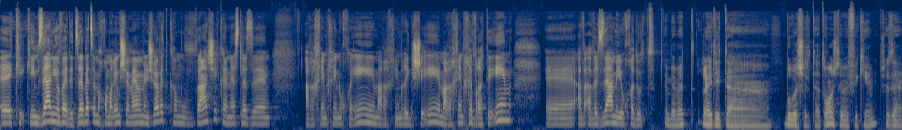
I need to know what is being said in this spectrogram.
אה, כי, כי עם זה אני עובדת. זה בעצם החומרים שמהם אני שואבת. כמובן שייכנס לזה ערכים חינוכיים, ערכים רגשיים, ערכים חברתיים, אה, אבל זה המיוחדות. באמת ראיתי את הבובה של תיאטרון שאתם מפיקים, שזה,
